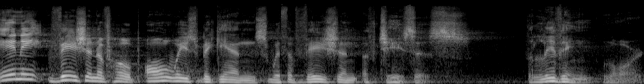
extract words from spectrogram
any vision of hope always begins with a vision of Jesus, the living Lord?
